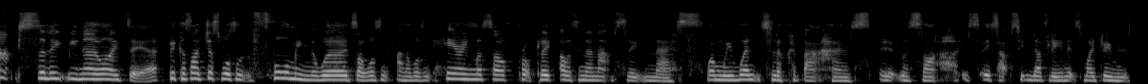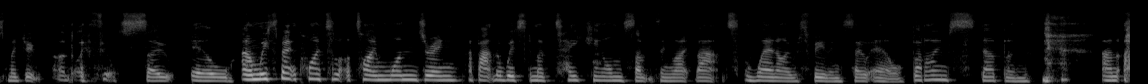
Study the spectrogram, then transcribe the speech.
absolutely no idea because I just wasn't forming the words. I wasn't, and I wasn't hearing myself properly. I was in an absolute mess. When we went to look at that house, it was like, oh, it's, it's absolutely lovely and it's my dream and it's my dream. And I feel so ill. And we spent quite a lot of time wondering about the wisdom of taking on something like that when I was feeling so ill. But I'm stubborn. and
